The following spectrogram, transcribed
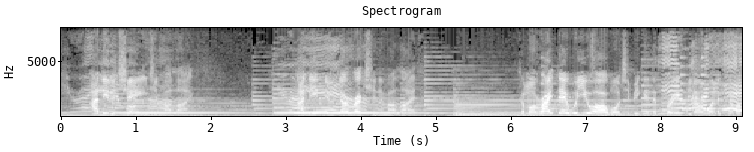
Here I need a am, oh change in my life. Here I need new direction in my life. Come on, right there where you are, won't you begin to pray? If you don't want to come up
